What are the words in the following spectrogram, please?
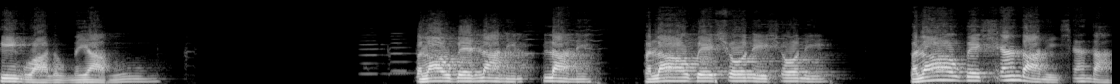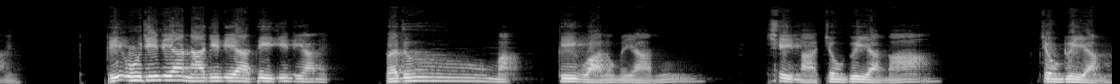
ကင်းကွာလို့မရဘူးဘလောက်ပဲလှနေလှနေဘလောက်ပဲရှောနေရှောနေဘလောက်ပဲရှမ်းသာနေရှမ်းသာနေဒီအိုခြင်းတရားနာခြင်းတရားတည်ခြင်းတရား ਨੇ ဘယ်သူမှကင်းကွာလို့မရဘူးရှေ့မှာကြုံတွေ့ရမှာ ကြုံတွေ့ရမှာ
